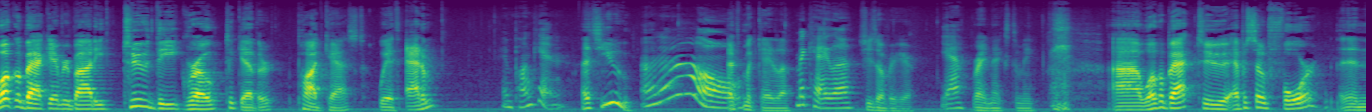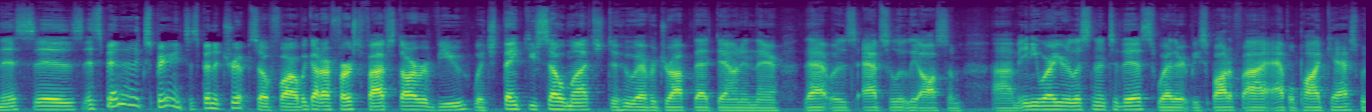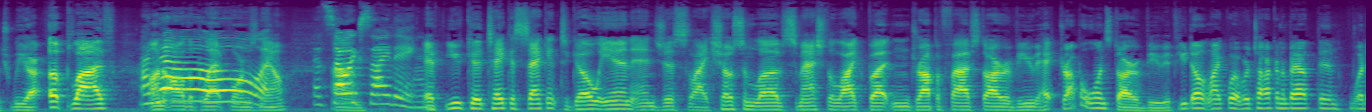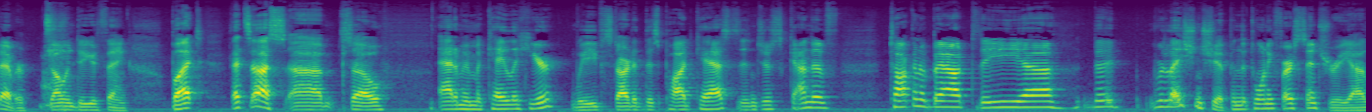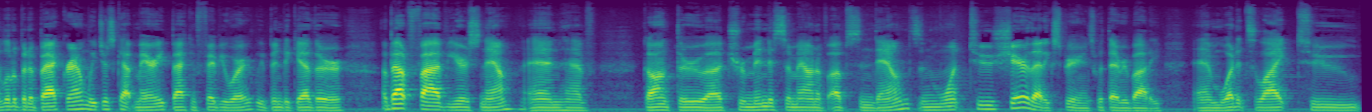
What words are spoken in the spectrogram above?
Welcome back, everybody, to the Grow Together podcast with Adam. And Pumpkin. That's you. I know. That's Michaela. Michaela. She's over here, Yeah. right next to me. Uh, welcome back to episode four, and this is it's been an experience. It's been a trip so far. We got our first five star review, which thank you so much to whoever dropped that down in there. That was absolutely awesome. Um, anywhere you're listening to this, whether it be Spotify, Apple Podcasts, which we are up live on all the platforms now. That's so Um, exciting. If you could take a second to go in and just like show some love, smash the like button, drop a five star review, heck, drop a one star review. If you don't like what we're talking about, then whatever, go and do your thing. But that's us. Um, so, Adam and Michaela here. We've started this podcast and just kind of talking about the uh, the relationship in the 21st century. Uh, a little bit of background: we just got married back in February. We've been together about five years now and have gone through a tremendous amount of ups and downs, and want to share that experience with everybody and what it's like to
